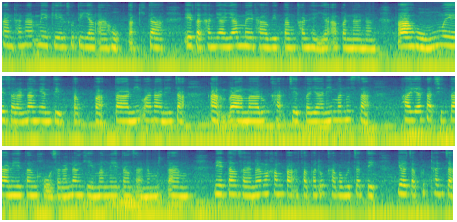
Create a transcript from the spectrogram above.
กันธนะเมเกสุติยังอาหกตักขิกา เอตทัญญายะเมทาวิตังคันเหยะอปันนานังพาหงเวสารนังยันติตัปปะตานิวานานิจะอะรามารุขะเจตยานิมนุสสะ พายะตัชิตา เนตังโขสารนังเขมัง เนตังสารนมุตตัง เนตังสารนมะคัมปะ สัพพทุกขะปมุจจติ โยจะพุทธันจะ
